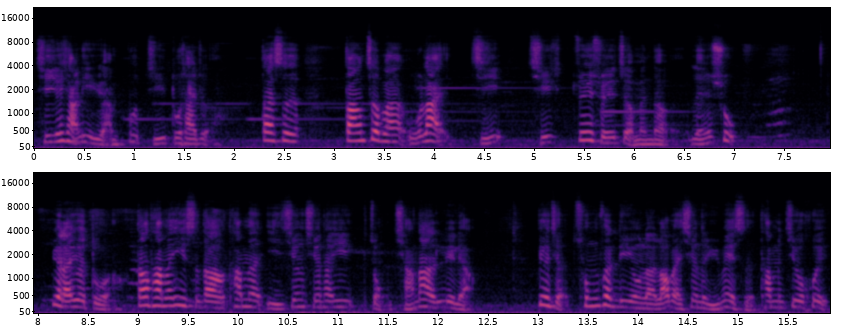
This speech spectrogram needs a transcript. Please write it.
其影响力远不及独裁者，但是。当这般无赖及其追随者们的人数越来越多，当他们意识到他们已经形成一种强大的力量，并且充分利用了老百姓的愚昧时，他们就会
